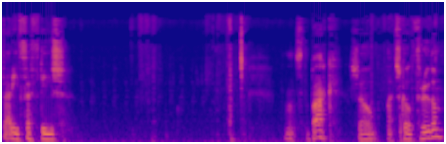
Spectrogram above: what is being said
Very 50s. That's the back, so let's go through them.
